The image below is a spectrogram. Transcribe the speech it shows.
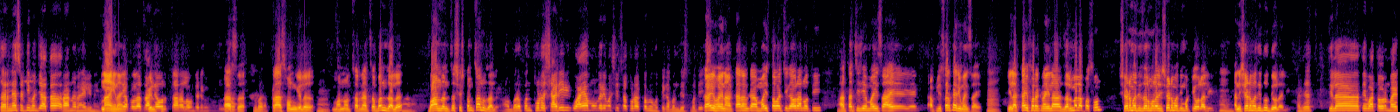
चरण्यासाठी म्हणजे आता रानं राहिली नाही. नाही म्हणजे नाही आपल्याला जाग्यावर चारा लावून त्या ठिकाणी असं. बरं. त्रास होऊन गेलं. हम्म. म्हणून चरण्याचं बंद झालं. हा. बांधणचं सिस्टम चालू झालं. अं, बरं पण थोडं शारीरिक व्यायाम वगैरे म्हशीचा थोडा कमी होते का बंदिस्त मध्ये काही होईना कारण का म्हैस तवाची गावरान होती. आताची जे म्हैस आहे हे आपली सरकारी म्हैस आहे. हम्म. हिला काही फरक नाही. हिला जन्मल्यापासून शेडमध्ये जन्मला शेडमध्ये मोठी होऊ लागली हम्म. आणि शेडमध्ये दूध देऊ लागली. म्हणजे तिला ते वातावरण बाहेर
